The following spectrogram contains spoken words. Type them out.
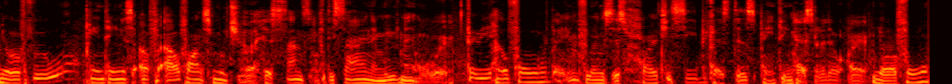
Nouveau paintings of Alphonse Mucha. His sense of design and movement were very helpful. The influence is hard to see because this painting has little Art Nouveau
